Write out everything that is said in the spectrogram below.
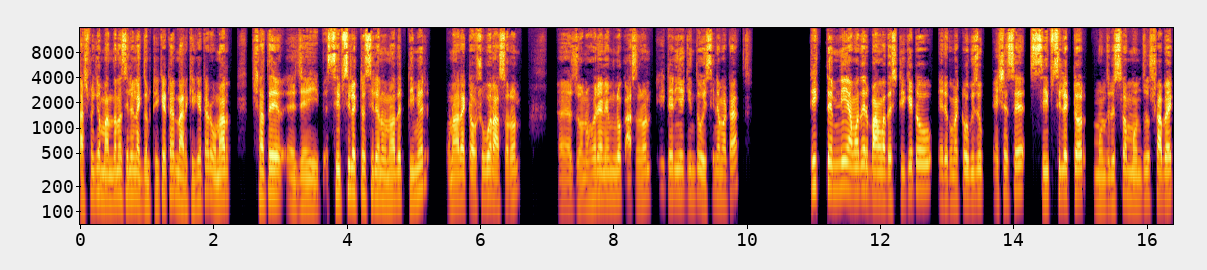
রাশ্মিকা মান্দানা ছিলেন একজন ক্রিকেটার নারী ক্রিকেটার ওনার সাথে যেই চিফ সিলেক্টর ছিলেন ওনাদের টিমের ওনার একটা অশুভ আচরণ আহ, জনহয়রানিমূলক আচরণ এটা নিয়ে কিন্তু ওই সিনেমাটা ঠিক তেমনি আমাদের বাংলাদেশ ক্রিকেটও এরকম একটা অভিযোগ এসেছে। চিফ সিলেক্টর মঞ্জুর ইসলাম মঞ্জুর সাবেক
